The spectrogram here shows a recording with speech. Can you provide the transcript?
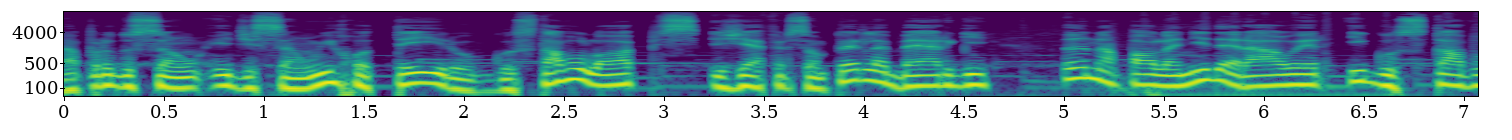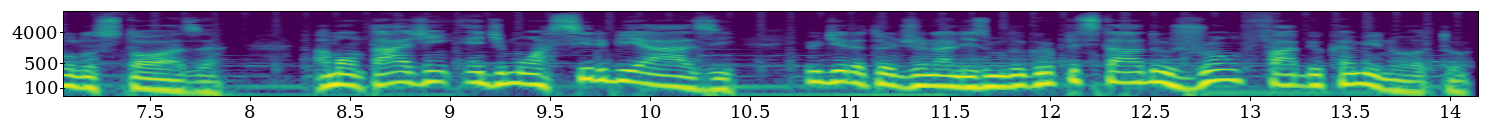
Na produção, edição e roteiro, Gustavo Lopes, Jefferson Perleberg, Ana Paula Niederauer e Gustavo Lustosa. A montagem é de Moacir Biasi e o diretor de jornalismo do Grupo Estado, João Fábio Caminoto.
